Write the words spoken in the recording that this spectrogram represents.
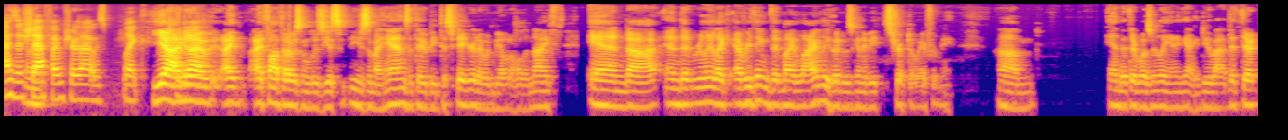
As a Uh, chef, I'm sure that was like, Yeah, I mean, I, I I thought that I was going to lose use, use of my hands, that they would be disfigured, I wouldn't be able to hold a knife, and uh, and that really like everything that my livelihood was going to be stripped away from me, um, and that there wasn't really anything I could do about it. That there,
